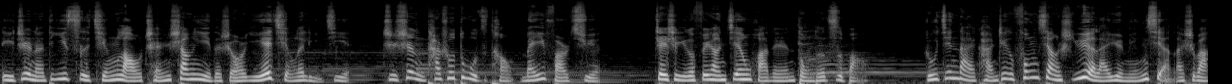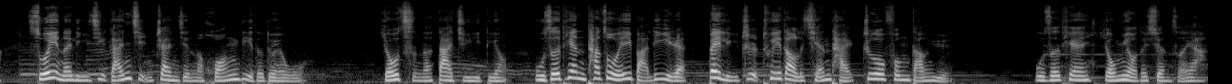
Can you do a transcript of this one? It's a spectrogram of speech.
李治呢，第一次请老臣商议的时候，也请了李绩，只是呢，他说肚子疼，没法去。这是一个非常奸猾的人，懂得自保。如今大家看，这个风向是越来越明显了，是吧？所以呢，李绩赶紧站进了皇帝的队伍。由此呢，大局已定。武则天她作为一把利刃，被李治推到了前台遮风挡雨。武则天有没有的选择呀？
